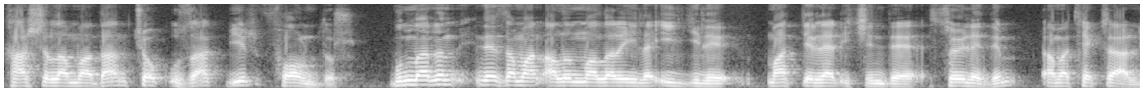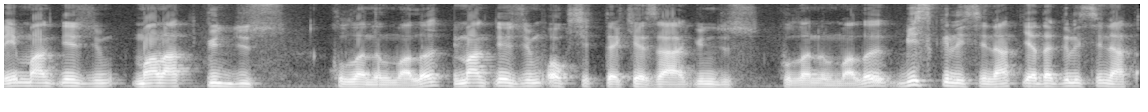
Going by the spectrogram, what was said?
karşılamadan çok uzak bir formdur. Bunların ne zaman alınmalarıyla ilgili maddeler içinde söyledim ama tekrarlayayım. Magnezyum malat gündüz kullanılmalı. Magnezyum oksit de keza gündüz kullanılmalı. Bisglisinat ya da glisinat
